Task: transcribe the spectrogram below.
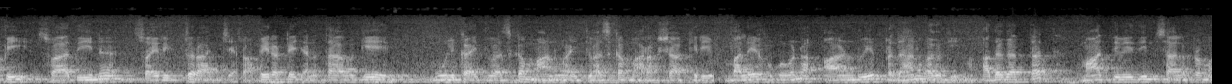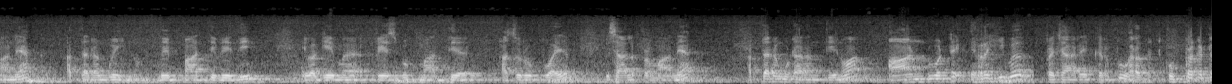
අපි ස්වාධීන ස්වෛරීත්ව රාජ්‍යයක්. අපේ රටේ ජනතාවගේ මූලික අයිතිවාසිකම් මානව අයිතිවාසිකම් ආරක්ෂා කිරීම බලය හොබවන ආණ්ඩුවේ ප්‍රධාන වගකීම. අද ගත්තත් මාධ්‍යවේදීන් විශාල ප්‍රමාණයක් අත්අඩංගුවේ ඉන්නවා. වෙබ් මාධ්‍යවේදීන් ඒ වගේම Facebook මාධ්‍ය හසුරුවපු අය විශාල ප්‍රමාණයක් අත්අඩංගුවට අරන් තියෙනවා ආණ්ඩුවට එරෙහිව ප්‍රචාරය කරපු වරදට. කුප්‍රකට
